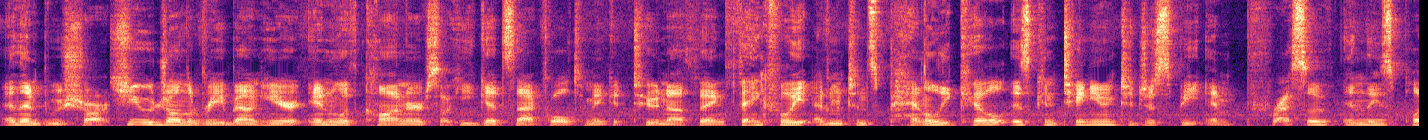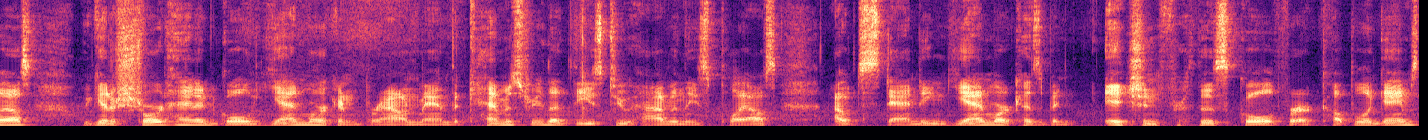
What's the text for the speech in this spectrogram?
And then Bouchard, huge on the rebound here, in with Connor, so he gets that goal to make it 2 0. Thankfully, Edmonton's penalty kill is continuing to just be impressive in these playoffs. We get a shorthanded goal. Janmark and Brown, man, the chemistry that these two have in these playoffs, outstanding. Janmark has been itching for this goal for a couple of games.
